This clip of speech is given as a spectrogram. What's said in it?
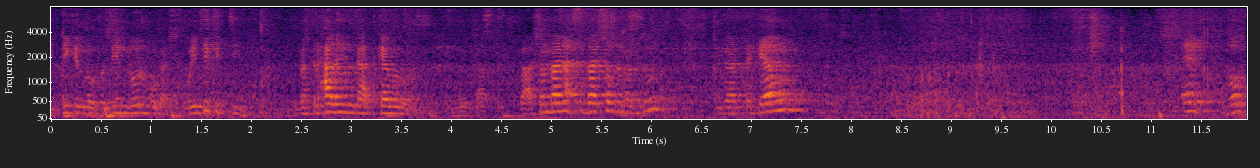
يديك النقطتين دول مباشر. ويديك ال t. يبقى في الحالة دي انت هتكامل بس فعشان بقى نحسب بقى الشغل المبذول يبقى التكامل F dot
